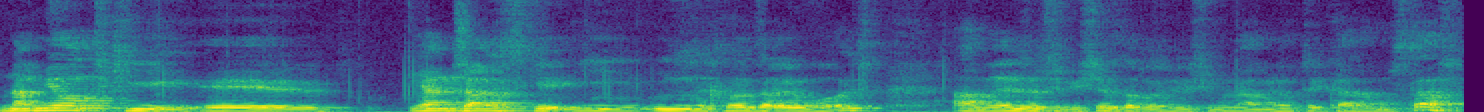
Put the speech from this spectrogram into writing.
namiotki y, janczarskie i innych rodzajów wojsk, a my rzeczywiście zdobyliśmy namioty Kara Mustafy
